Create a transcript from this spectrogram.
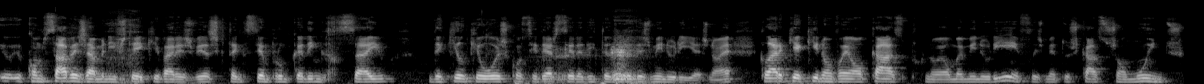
eu, como sabem, já manifestei aqui várias vezes que tenho sempre um bocadinho de receio daquilo que eu hoje considero ser a ditadura das minorias, não é? Claro que aqui não vem ao caso porque não é uma minoria, infelizmente os casos são muitos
